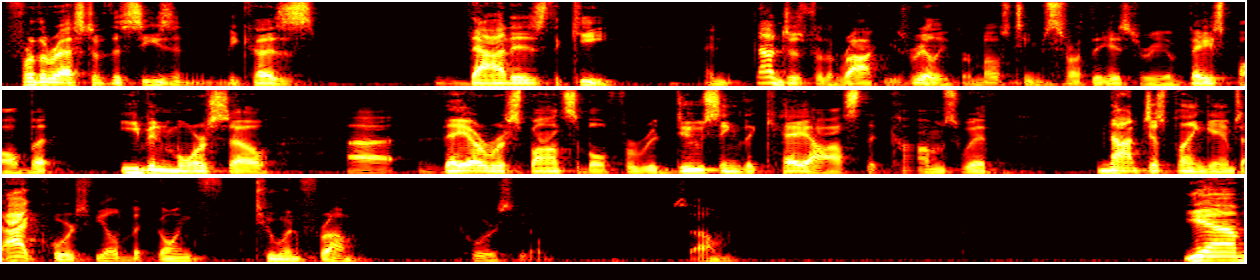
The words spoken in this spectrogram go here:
for the rest of the season because that is the key. And not just for the Rockies, really for most teams throughout the history of baseball, but even more so, uh, they are responsible for reducing the chaos that comes with not just playing games at Coors Field, but going to and from Coors Field. So, yeah,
